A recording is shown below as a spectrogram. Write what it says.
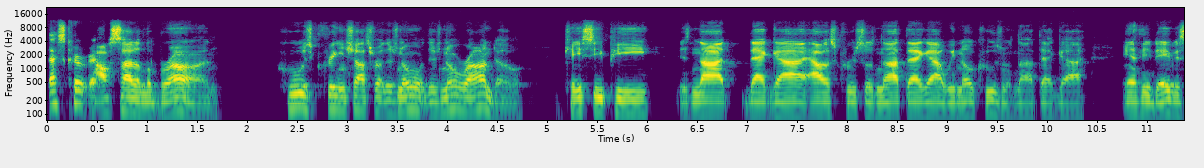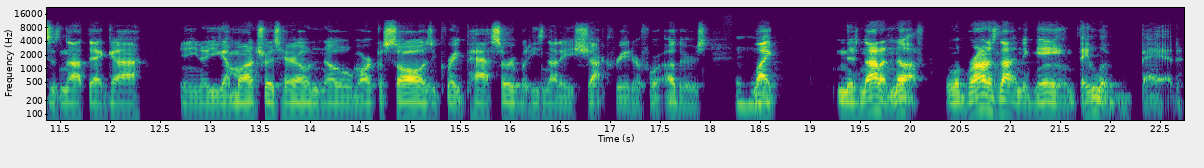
that's correct. Outside of LeBron, who is creating shots for? There's no, there's no Rondo. KCP is not that guy. Alex Caruso is not that guy. We know Kuzma's not that guy. Anthony Davis is not that guy. And you know, you got Montrezl Harrell. No, Marcus Gasol is a great passer, but he's not a shot creator for others. Mm-hmm. Like, there's not enough. When LeBron is not in the game, they look bad.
